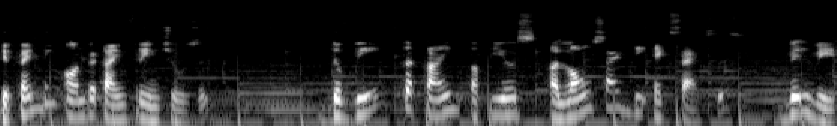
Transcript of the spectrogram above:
Depending on the time frame chosen, the way the time appears alongside the x-axis will vary.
